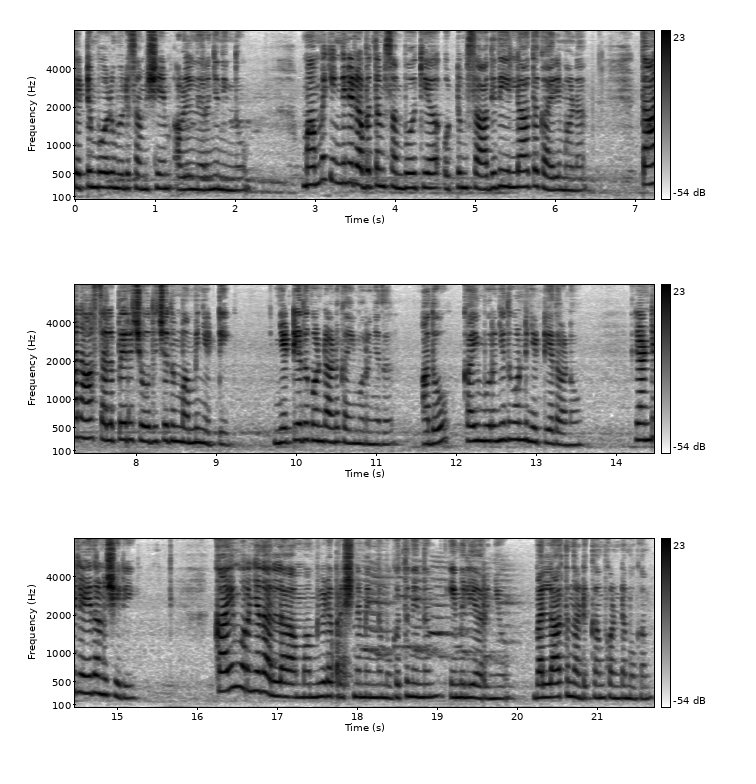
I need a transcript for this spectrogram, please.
കെട്ടുമ്പോഴും ഒരു സംശയം അവളിൽ നിറഞ്ഞു നിന്നു. മമ്മയ്ക്ക് ഇങ്ങനെ ഒരു അബദ്ധം സംഭവിക്കുക ഒട്ടും സാധ്യതയില്ലാത്ത കാര്യമാണ്. താൻ ആ സ്ഥലപ്പേര് ചോദിച്ചതും മമ്മി ഞെട്ടി. ഞെട്ടിയത് കൊണ്ടാണ് കൈമുറിഞ്ഞത് അതോ കൈമുറിഞ്ഞതുകൊണ്ട് മുറിഞ്ഞത് കൊണ്ട് ഞെട്ടിയതാണോ? രണ്ടിലേതാണ് ശരി? കൈമുറിഞ്ഞതല്ല മമ്മിയുടെ പ്രശ്നമെന്ന് മുഖത്തു നിന്നും എമിലി അറിഞ്ഞു. വല്ലാത്ത നടുക്കം കൊണ്ട മുഖം.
